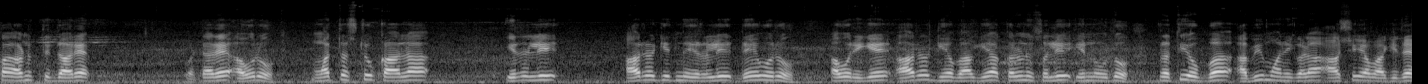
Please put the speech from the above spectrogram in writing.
ಕಾಣುತ್ತಿದ್ದಾರೆ. ಒಟ್ಟಾರೆ ಅವರು ಮತ್ತಷ್ಟು ಕಾಲ ಇರಲಿ, ಆರೋಗ್ಯದಿಂದ ಇರಲಿ, ದೇವರು ಅವರಿಗೆ ಆರೋಗ್ಯ ಭಾಗ್ಯ ಕರುಣಿಸಲಿ ಎನ್ನುವುದು ಪ್ರತಿಯೊಬ್ಬ ಅಭಿಮಾನಿಗಳ ಆಶಯವಾಗಿದೆ.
